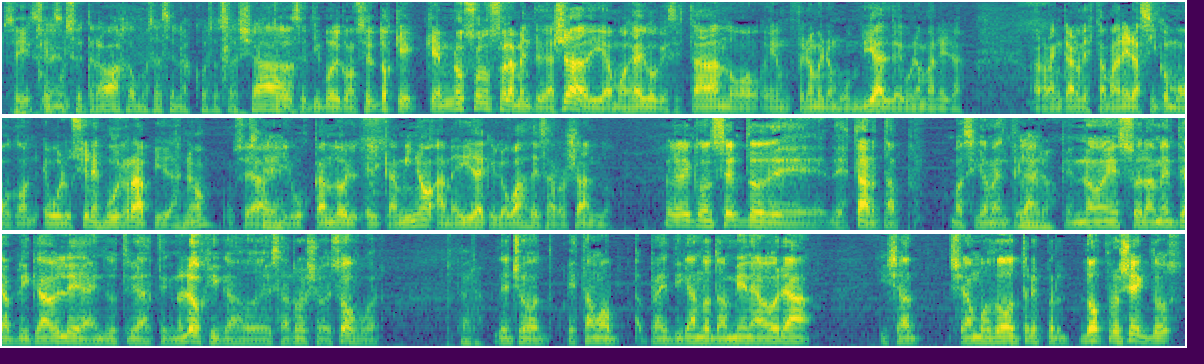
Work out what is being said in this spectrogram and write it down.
Sí, de sí, cómo sí. se trabaja, cómo se hacen las cosas allá. Todo ese tipo de conceptos que, que no son solamente de allá, digamos, es algo que se está dando en un fenómeno mundial de alguna manera. Arrancar de esta manera, así como con evoluciones muy rápidas, ¿no? O sea, Sí. ir buscando el, el camino a medida que lo vas desarrollando. Pero el concepto de, de startup, básicamente. Claro. Que no es solamente aplicable a industrias tecnológicas o de desarrollo de software. Claro. De hecho, estamos practicando también ahora, y ya llevamos dos, o tres, dos proyectos,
